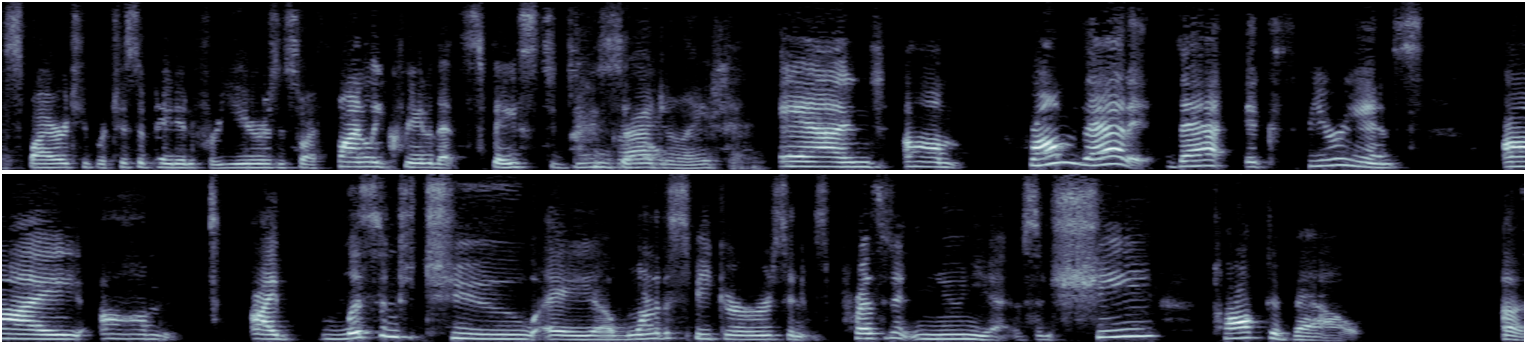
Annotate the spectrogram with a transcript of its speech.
aspired to participate in for years, and so I finally created that space to do Congratulations. so. Congratulations! And um, from that that experience, I um, I listened to a uh, one of the speakers, and it was President Nunez, and she talked about a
